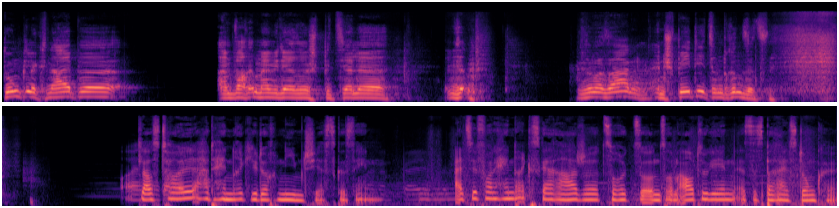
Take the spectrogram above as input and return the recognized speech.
dunkle Kneipe, einfach immer wieder so spezielle, wie soll man sagen, ein Späti zum Drinsitzen. Klaus Toll hat Hendrik jedoch nie im Cheers gesehen. Als wir von Hendriks Garage zurück zu unserem Auto gehen, ist es bereits dunkel.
